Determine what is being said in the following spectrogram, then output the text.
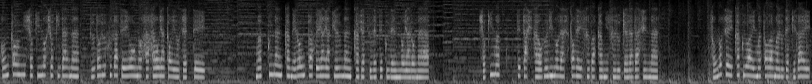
本当に初期の初期だな、ルドルフが帝王の母親という設定。マックなんかメロンパフェや野球なんかじゃ連れてくれんのやろな。初期マックって確かオグリのラストレースバカにするキャラだしな。その性格は今とはまるで違い、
